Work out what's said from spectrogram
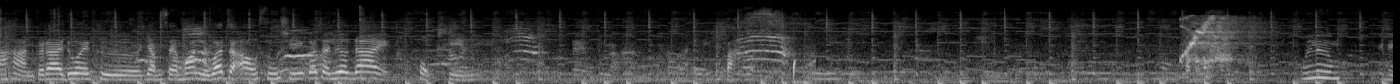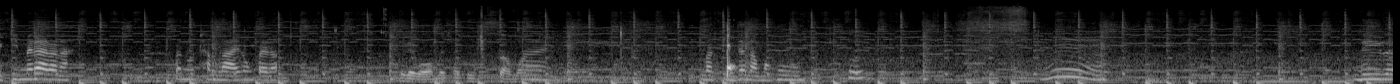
อาหารก็ได้ด้วยคือยำแซลมอน หรือว่าจะเอาซูชิก็จะเลือกได้ 6 ชิ้นไปะอุ้ยลืม เด็กๆกินไม่ได้แล้วนะป้านุชทำร้ายลงไปแล้วไม่ได้บอกว่าไม่ชอบกินแซลมอนใช่มากินแต่ตำมะฮุงอืมดีเล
